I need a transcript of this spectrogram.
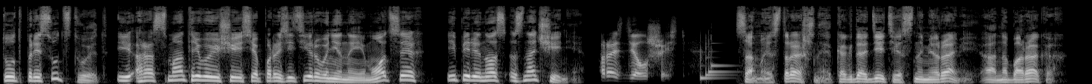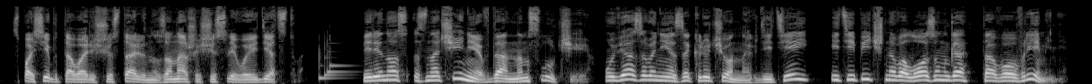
Тут присутствует и рассматривающееся паразитирование на эмоциях и перенос значения. Раздел 6. Самое страшное, когда дети с номерами, а на бараках. Спасибо товарищу Сталину за наше счастливое детство. Перенос значения в данном случае – увязывание заключенных детей и типичного лозунга того времени.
